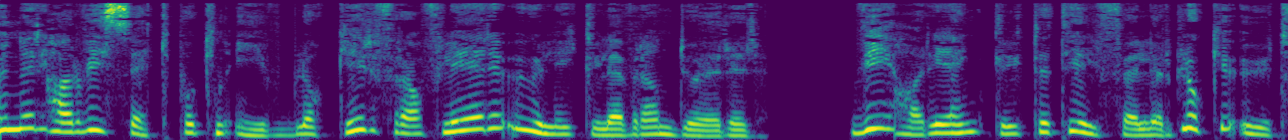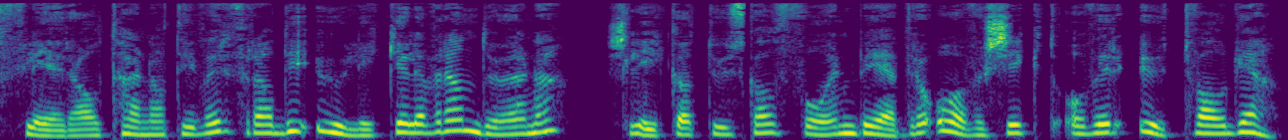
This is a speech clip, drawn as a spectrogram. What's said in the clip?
Under har vi sett på knivblokker fra flere ulike leverandører. Vi har i enkelte tilfeller plukket ut flere alternativer fra de ulike leverandørene, slik at du skal få en bedre oversikt over utvalget.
